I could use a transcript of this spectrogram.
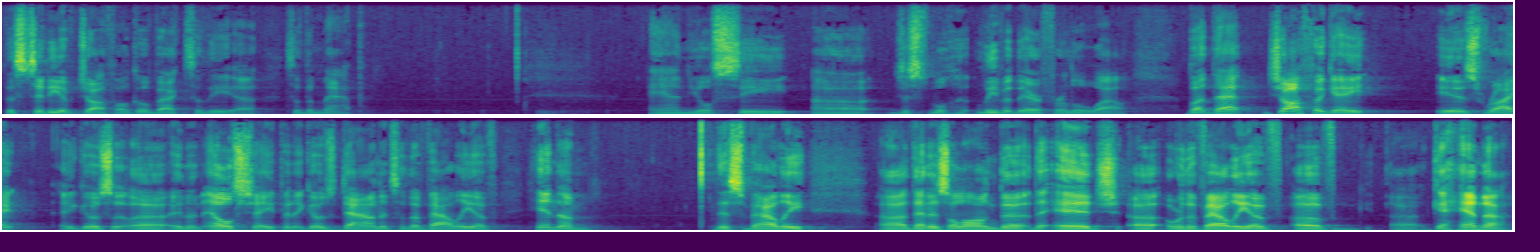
the city of Jaffa. I'll go back to the, uh, to the map and you'll see, uh, just we'll leave it there for a little while. But that Jaffa Gate is right, it goes uh, in an L shape and it goes down into the valley of Hinnom. This valley uh, that is along the, the edge uh, or the valley of, of uh, Gehenna.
